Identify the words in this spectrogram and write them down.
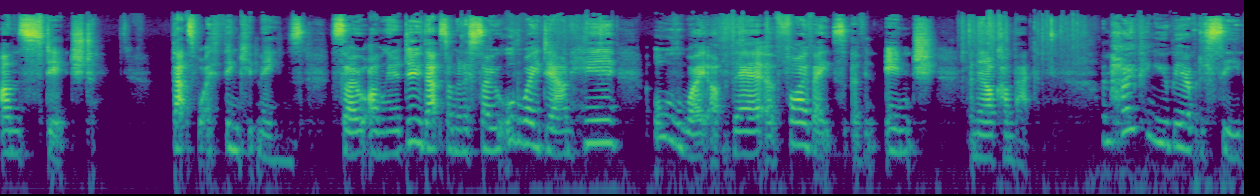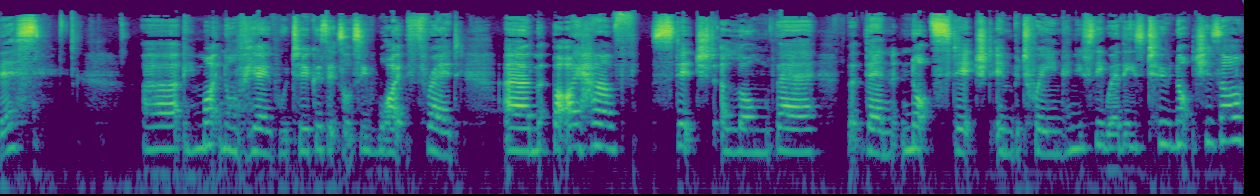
unstitched. That's what I think it means. So I'm going to do that. So I'm going to sew all the way down here, all the way up there at 5 eighths of an inch, and then I'll come back. I'm hoping you'll be able to see this. Uh, you might not be able to because it's obviously white thread, um, but I have stitched along there but then not stitched in between. Can you see where these two notches are?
